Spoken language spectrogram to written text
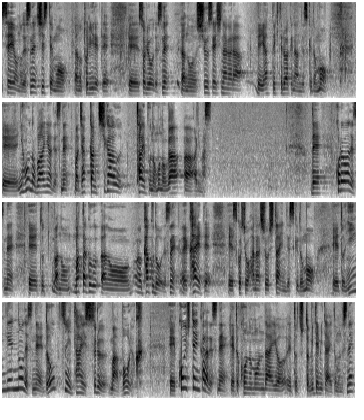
西洋のですねシステムをあの取り入れて、えー、それをですねあの修正しながらやってきてるわけなんですけども、えー、日本の場合にはですね、まあ、若干違うタイプのものがあります。でこれはですね、えーと、あの全くあの角度をですね変えて、え、少しお話をしたいんですけども、えーと、人間のですね動物に対する、まあ、暴力、えー、こういう視点からですね、えーと、この問題を、えー、とちょっと見てみたいと思うんですね。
